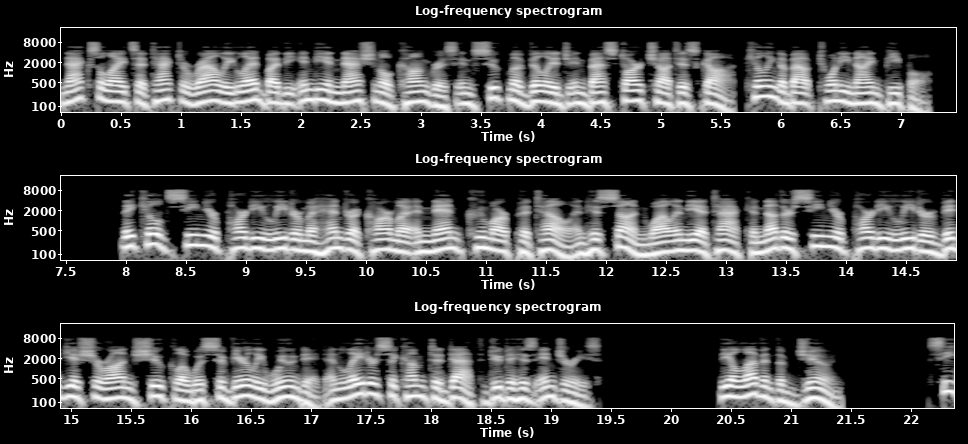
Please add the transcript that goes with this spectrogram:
Naxalites attacked a rally led by the Indian National Congress in Sukma village in Bastar Chhattisgarh, killing about 29 people. They killed senior party leader Mahendra Karma and Nand Kumar Patel and his son while in the attack another senior party leader Vidya Charan Shukla was severely wounded and later succumbed to death due to his injuries the 11th of June. See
